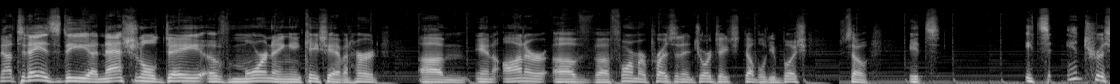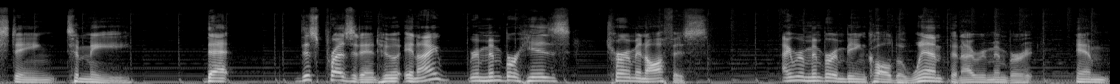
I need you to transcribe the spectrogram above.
Now, today is the uh, National Day of Mourning, in case you haven't heard, um, in honor of uh, former President George H.W. Bush. So it's it's interesting to me that this president, who and I remember his term in office, I remember him being called a wimp, and I remember him,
